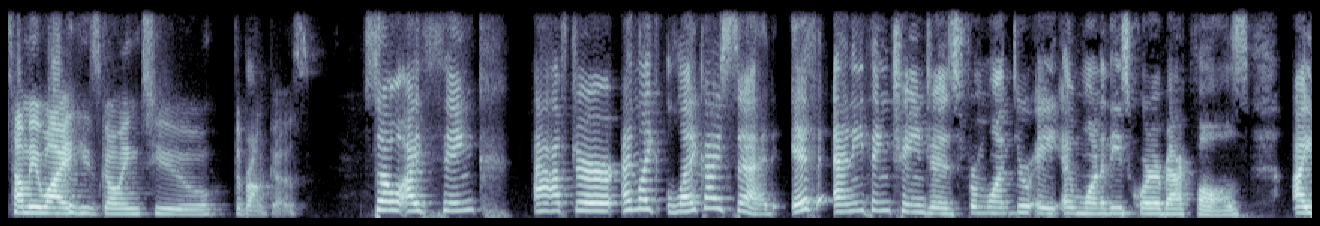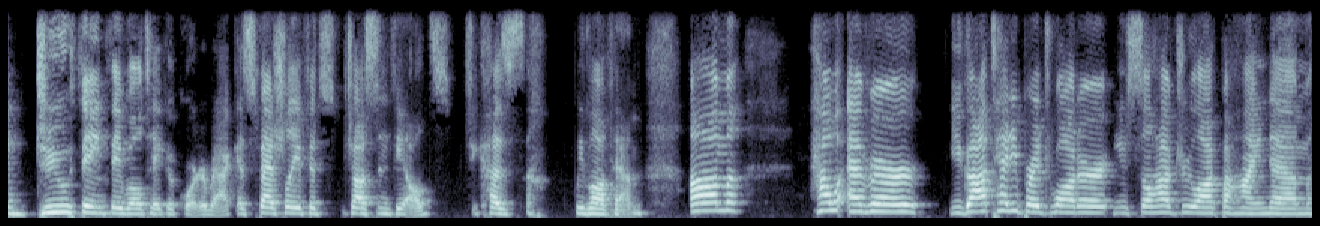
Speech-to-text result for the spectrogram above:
tell me why he's going to the Broncos. So I think after and like like I said, if anything changes from 1 through 8 and one of these quarterback falls, I do think they will take a quarterback, especially if it's Justin Fields because we love him. Um however, you got Teddy Bridgewater, you still have Drew Lock behind him.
